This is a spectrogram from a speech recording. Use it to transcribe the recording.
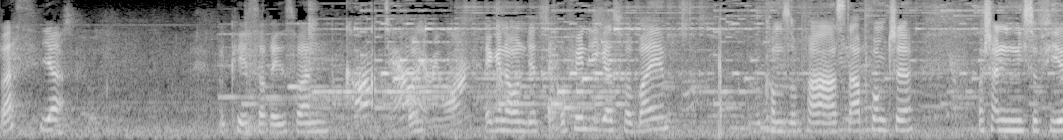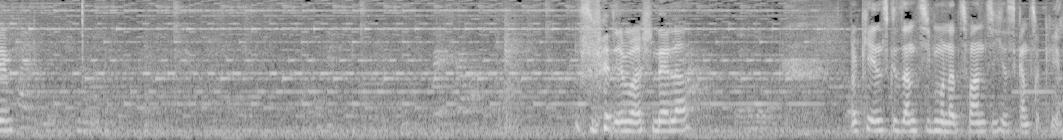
Was? Ja. Okay, sorry, das war ein. Ja, genau, und jetzt Trophäenliga ist vorbei. Wir bekommen so ein paar Starpunkte. Wahrscheinlich nicht so viel. Es wird immer schneller. Okay, insgesamt 720 ist ganz okay.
